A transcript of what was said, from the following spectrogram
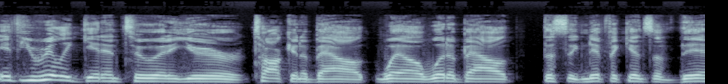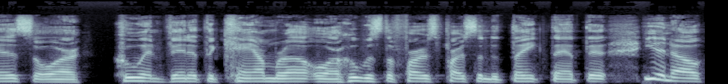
if you really get into it and you're talking about, well, what about the significance of this or who invented the camera or who was the first person to think that the, you know,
